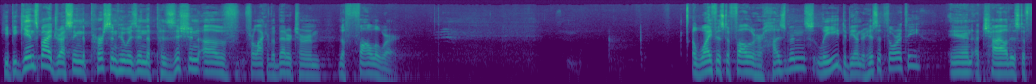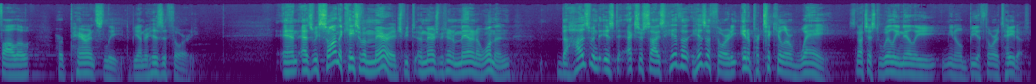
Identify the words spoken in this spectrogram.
he begins by addressing the person who is in the position of, for lack of a better term, the follower. A wife is to follow her husband's lead, to be under his authority, and a child is to follow her parents' lead, to be under his authority. And as we saw in the case of a marriage, a marriage between a man and a woman, the husband is to exercise his, his authority in a particular way. It's not just willy nilly, you know, be authoritative.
